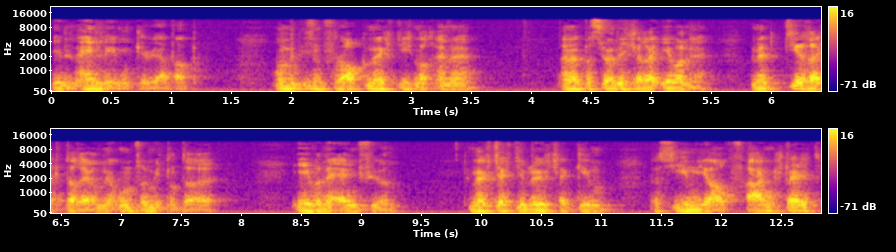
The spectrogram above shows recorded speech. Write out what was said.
in mein Leben gewährt habe. Und mit diesem Vlog möchte ich noch eine, eine persönlichere Ebene, eine direktere und eine unvermitteltere Ebene einführen. Ich möchte euch die Möglichkeit geben, dass ihr mir auch Fragen stellt,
